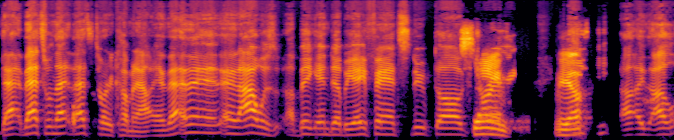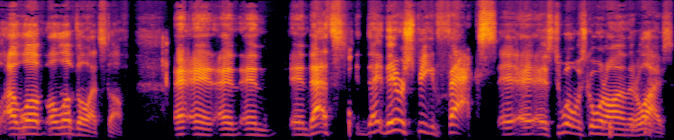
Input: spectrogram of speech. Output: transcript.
That that's when that that started coming out, and that and, and I was a big NWA fan. Snoop Dogg, Same. Yeah. I, I I love I loved all that stuff, and and and and, that's they, they were speaking facts as to what was going on in their lives,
